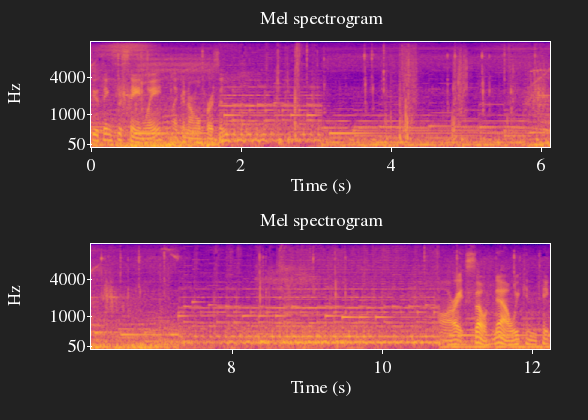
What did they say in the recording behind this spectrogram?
do things the same way, like a normal person. Alright, so, now we can take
